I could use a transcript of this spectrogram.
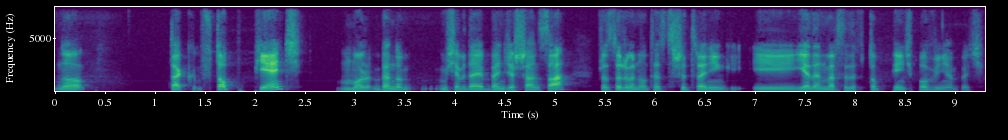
no, tak w top 5 będą, mi się wydaje, będzie szansa, przez to, że będą te trzy treningi i jeden Mercedes w top 5 powinien być.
